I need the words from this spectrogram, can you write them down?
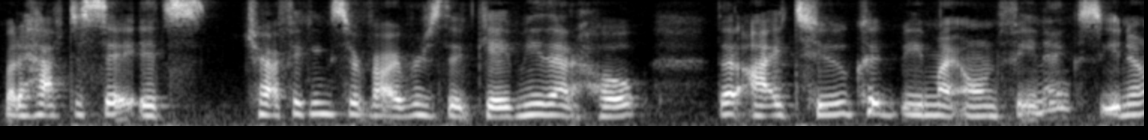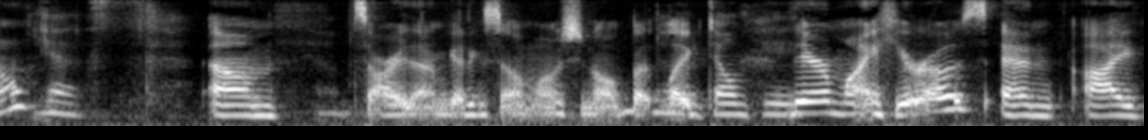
But I have to say, it's trafficking survivors that gave me that hope that I too could be my own phoenix. You know? Yes. Um, I'm sorry that I'm getting so emotional, but no, like, don't be. they're my heroes, and I,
